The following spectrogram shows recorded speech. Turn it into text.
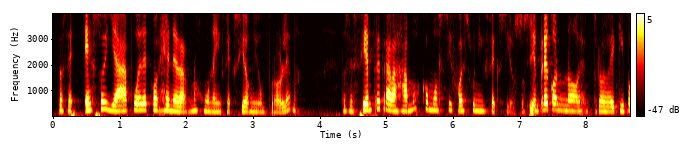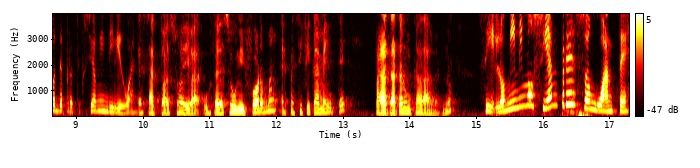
Entonces, eso ya puede generarnos una infección y un problema. Entonces, siempre trabajamos como si fuese un infeccioso, siempre con nuestros equipos de protección individual. Exacto, a eso iba. Ustedes se uniforman específicamente para tratar un cadáver, ¿no? Sí, lo mínimo siempre son guantes.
